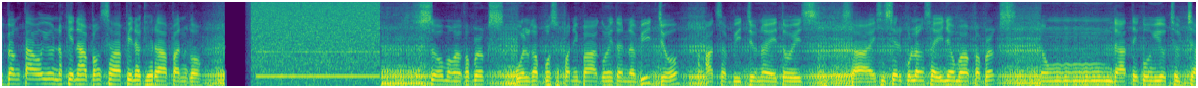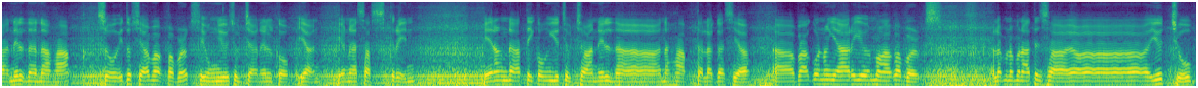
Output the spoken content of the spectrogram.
ibang tao yung nakinabang sa pinaghirapan ko. So mga kaberks, welcome po sa panibago nito na video At sa video na ito is sa isishare ko lang sa inyo mga kaberks Nung dati kong YouTube channel na nahack So ito siya mga kaberks, yung YouTube channel ko. Yan, yung nasa screen. Yan ang dati kong YouTube channel na nahack talaga siya. Ah, Bago nangyari yun mga kaberks Alam naman natin sa ah, YouTube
